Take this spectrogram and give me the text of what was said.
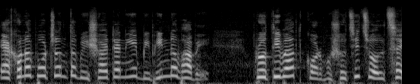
এখনও পর্যন্ত বিষয়টা নিয়ে বিভিন্নভাবে প্রতিবাদ কর্মসূচি চলছে।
